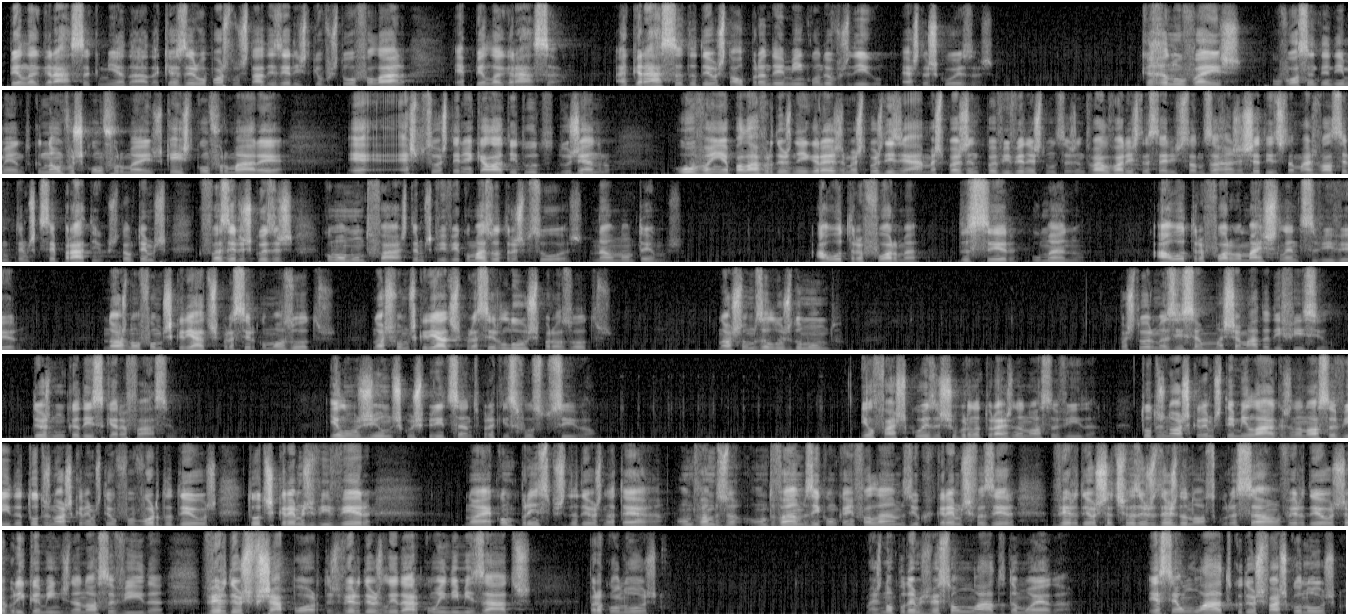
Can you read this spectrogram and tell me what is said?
Pela graça que me é dada. Quer dizer, o apóstolo está a dizer isto que eu vos estou a falar é pela graça. A graça de Deus está operando em mim quando eu vos digo estas coisas. Que renoveis o vosso entendimento, que não vos conformeis. O que é isto conformar? É, é as pessoas terem aquela atitude do género ouvem a palavra de Deus na igreja, mas depois dizem, ah, mas para a gente para viver neste mundo, se a gente vai levar isto a sério, isto só nos arranja chatices. Então mais vale sempre temos que ser práticos. Então temos que fazer as coisas como o mundo faz. Temos que viver como as outras pessoas. Não, não temos. Há outra forma de ser humano. Há outra forma mais excelente de se viver. Nós não fomos criados para ser como os outros. Nós fomos criados para ser luz para os outros. Nós somos a luz do mundo. Pastor, mas isso é uma chamada difícil. Deus nunca disse que era fácil. Ele ungiu-nos com o Espírito Santo para que isso fosse possível. Ele faz coisas sobrenaturais na nossa vida. Todos nós queremos ter milagres na nossa vida, todos nós queremos ter o favor de Deus, todos queremos viver não é, como príncipes de Deus na terra, onde vamos, onde vamos e com quem falamos e o que queremos fazer ver Deus satisfazer os desejos do nosso coração, ver Deus abrir caminhos na nossa vida, ver Deus fechar portas, ver Deus lidar com inimizades para conosco. Mas não podemos ver só um lado da moeda. Esse é um lado que Deus faz conosco.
